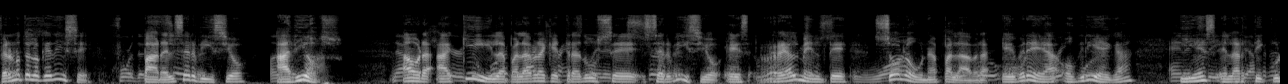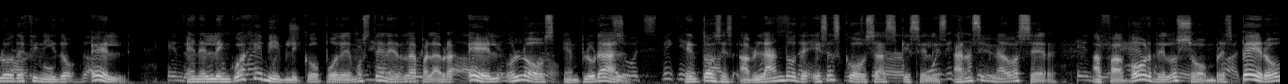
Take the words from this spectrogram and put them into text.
Pero note lo que dice, para el servicio a Dios. Ahora, aquí la palabra que traduce servicio es realmente solo una palabra hebrea o griega y es el artículo definido el. En el lenguaje bíblico podemos tener la palabra él o los en plural. Entonces, hablando de esas cosas que se les han asignado a hacer a favor de los hombres, pero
